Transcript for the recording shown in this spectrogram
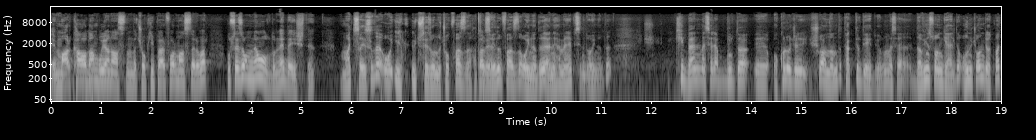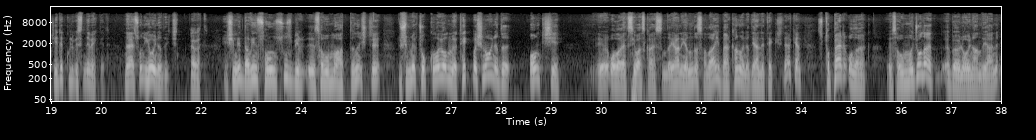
E, Marcao'dan bu yana aslında çok iyi performansları var. Bu sezon ne oldu? Ne değişti? Maç sayısı da o ilk 3 sezonda çok fazla. Hatır Tabii. sayılır fazla oynadı. Yani hemen hepsinde oynadı. Ki ben mesela burada e, Okan Hoca'yı şu anlamda takdir de ediyorum. Mesela Davinson geldi 13-14 maç yedek kulübesinde bekledi. Nelson iyi oynadığı için. Evet. E şimdi Davinson'suz bir e, savunma hattını işte düşünmek çok kolay olmuyor. Tek başına oynadı 10 kişi e, olarak Sivas karşısında. Yani yanında Salahi Berkan oynadı. Yani tek kişi derken stoper olarak, e, savunmacı olarak e, böyle oynandı yani.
